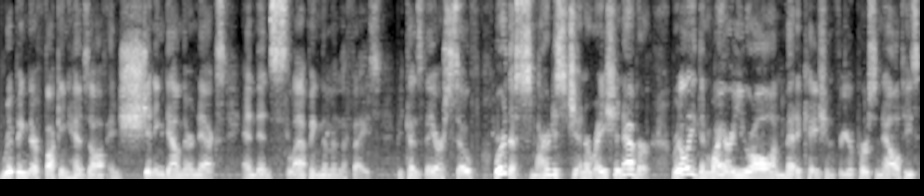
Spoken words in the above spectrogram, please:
ripping their fucking heads off and shitting down their necks and then slapping them in the face because they are so we're the smartest generation ever. Really? Then why are you all on medication for your personalities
